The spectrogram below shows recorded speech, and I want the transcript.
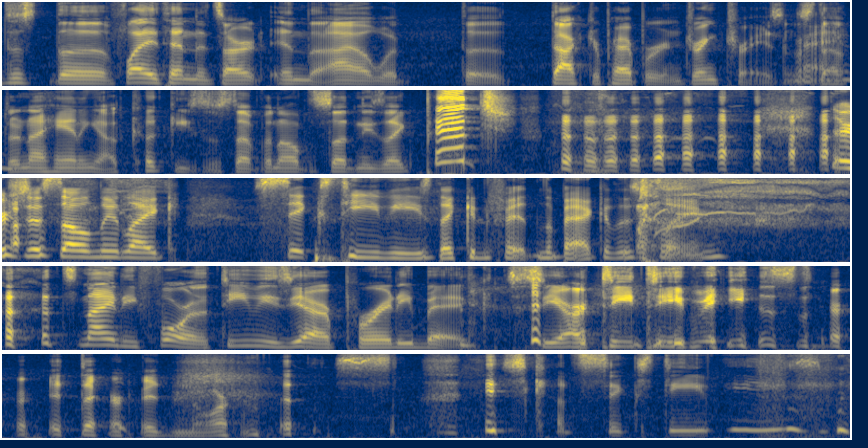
just the flight attendants aren't in the aisle with the Dr Pepper and drink trays and stuff. They're not handing out cookies and stuff. And all of a sudden he's like, "Pitch!" There's just only like six TVs that can fit in the back of this plane. it's '94. The TVs, yeah, are pretty big. CRT TVs, they're they're enormous. He's got six TVs.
